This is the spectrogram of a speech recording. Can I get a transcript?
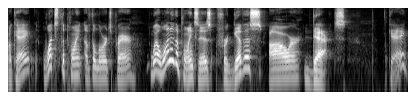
Okay, what's the point of the Lord's Prayer? Well, one of the points is forgive us our debts. Okay,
